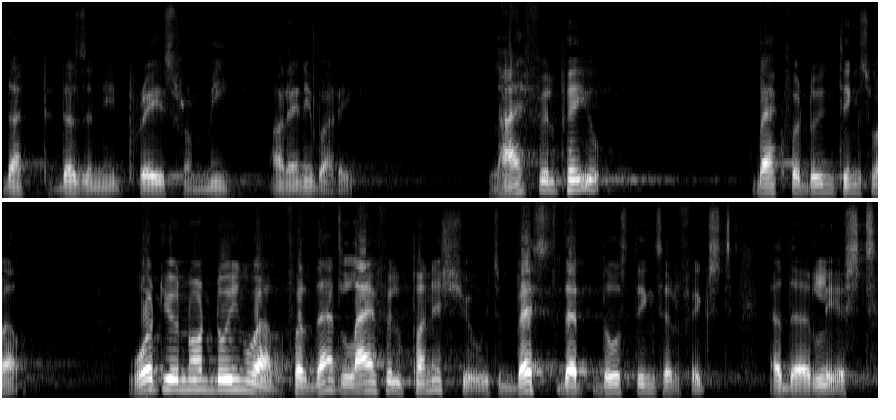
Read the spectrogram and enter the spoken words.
That doesn't need praise from me or anybody. Life will pay you back for doing things well. What you're not doing well, for that life will punish you. It's best that those things are fixed at the earliest.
